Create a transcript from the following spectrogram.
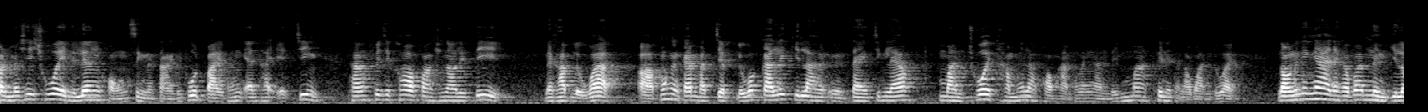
มันไม่ใช่ช่วยในเรื่องของสิ่งต่างๆ ที่พูดไปทั้ง anti aging ทั้ง physical functionality นะครับหรือว่าป้องกันการบาดเจ็บ หรือว่าการเล่นกีฬาอื่นๆแต่จริงแล้ว มันช่วยทำให้เราเผาผลาญพลังงานได้มากขึ้นในแต่ละวันด้วย ลองนึกง่ายๆนะครับว่า 1 กิโล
